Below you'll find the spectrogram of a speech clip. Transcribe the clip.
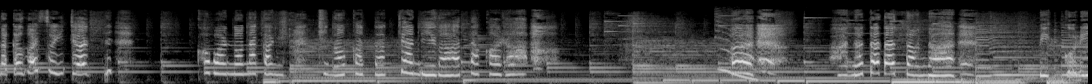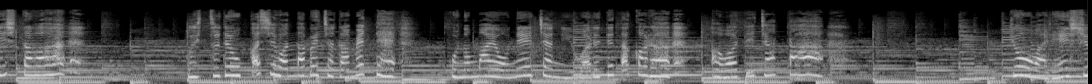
腹が空いちゃって、カバンの中に昨日買ったキャンディーがあったから。あ、あなただったんだ。びっくりした。部室でお菓子は食べちゃダメって、この前お姉ちゃんに言われてたから、慌てちゃった。今日は練習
